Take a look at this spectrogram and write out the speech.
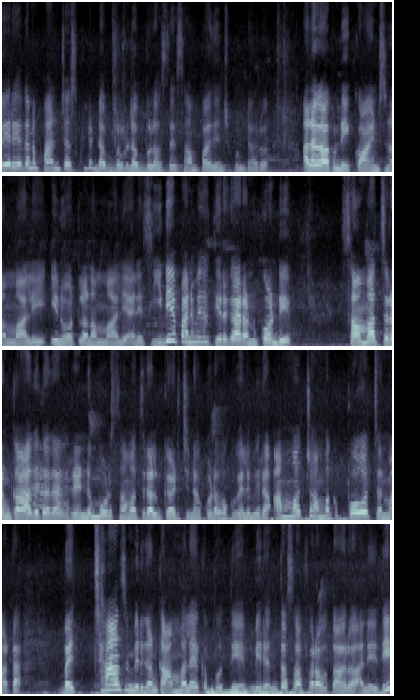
వేరే ఏదైనా పని చేసుకుంటే డబ్బులు డబ్బులు వస్తాయి సంపాదించుకుంటారు. అలా కాకుండా ఈ కాయిన్స్ నమ్మాలి ఈ నోట్ల నమ్మాలి అనేసి ఇదే పని మీద తిరగారు అనుకోండి సంవత్సరం కాదు కదా రెండు మూడు సంవత్సరాలు గడిచినా కూడా ఒకవేళ మీరు అమ్మచ్చు అమ్మకపోవచ్చు అనమాట బై ఛాన్స్ మీరు కనుక అమ్మలేకపోతే మీరు ఎంత సఫర్ అవుతారు అనేది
